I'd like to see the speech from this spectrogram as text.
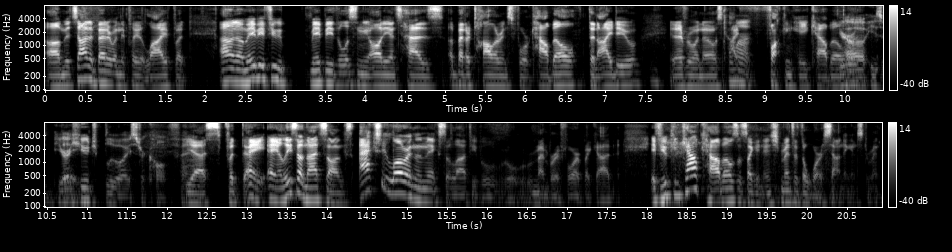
Um, it sounded better when they played it live, but I don't know. Maybe if you maybe the listening audience has a better tolerance for cowbell than I do, and everyone knows Come I on. fucking hate cowbell. You're, Oh, he's a you're a huge Blue Oyster Cult fan. Yes, but hey, hey, at least on that song, it's actually lower in the mix a lot of people will remember it for. It. But God, if you can count cowbells as like an instrument, it's the worst sounding instrument.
